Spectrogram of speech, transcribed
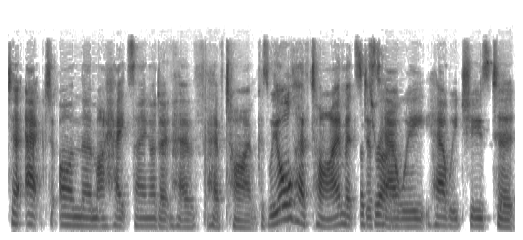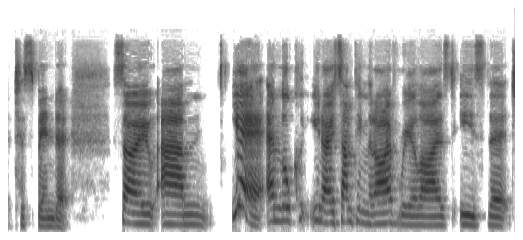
to act on them i hate saying i don't have have time because we all have time it's That's just right. how we how we choose to to spend it so um yeah and look you know something that i've realized is that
